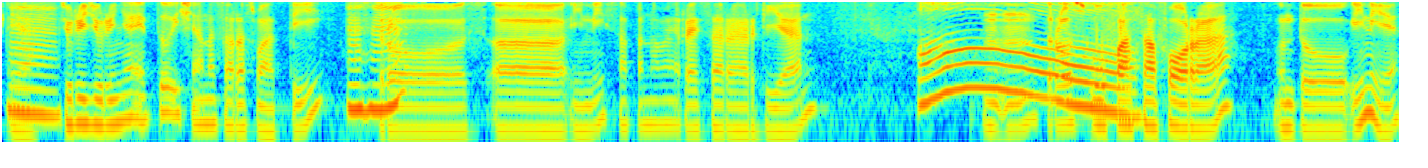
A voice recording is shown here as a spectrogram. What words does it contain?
Ya, Hmm. Juri-jurinya itu Isyana Saraswati, Mhm. terus eh, ini siapa namanya Reza Rahardian, Oh. Mm-mm, terus Ufa Safora untuk ini ya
